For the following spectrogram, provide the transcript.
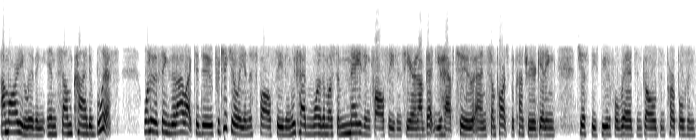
I'm already living in some kind of bliss. One of the things that I like to do, particularly in this fall season, we've had one of the most amazing fall seasons here, and I bet you have too. And some parts of the country are getting just these beautiful reds and golds and purples and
